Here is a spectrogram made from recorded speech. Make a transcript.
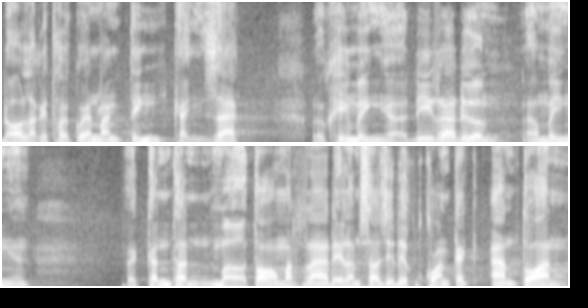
Đó là cái thói quen mang tính cảnh giác. Rồi khi mình ờ, đi ra đường ờ, mình phải cẩn thận mở to mắt ra để làm sao giữ được khoảng cách an toàn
